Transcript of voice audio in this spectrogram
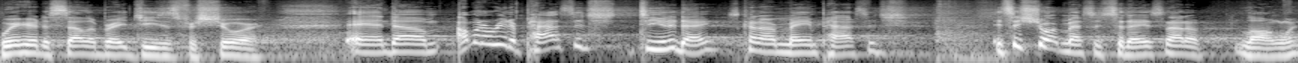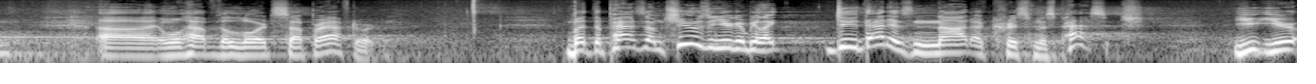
we're here to celebrate Jesus for sure. And um, I'm going to read a passage to you today. It's kind of our main passage. It's a short message today, it's not a long one. Uh, and we'll have the Lord's Supper afterward. But the passage I'm choosing, you're going to be like, dude, that is not a Christmas passage. You,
